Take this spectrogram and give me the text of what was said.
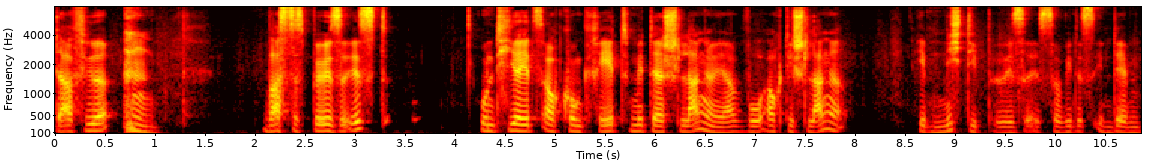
dafür, was das Böse ist. Und hier jetzt auch konkret mit der Schlange, ja, wo auch die Schlange eben nicht die Böse ist, so wie das in dem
